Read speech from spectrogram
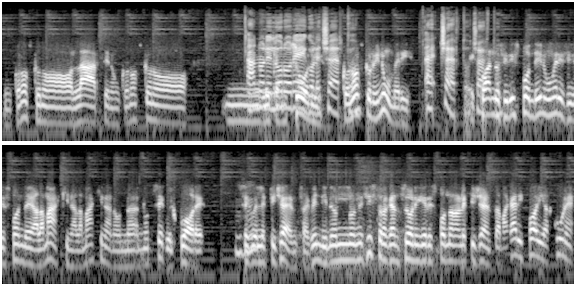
non conoscono l'arte, non conoscono mh, Hanno le loro canzoni, regole, certo. Conoscono i numeri eh, certo, e certo. quando si risponde ai numeri si risponde alla macchina, la macchina non, non segue il cuore, Mhm. segue l'efficienza, quindi non, non esistono canzoni che rispondono all'efficienza, magari poi alcune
